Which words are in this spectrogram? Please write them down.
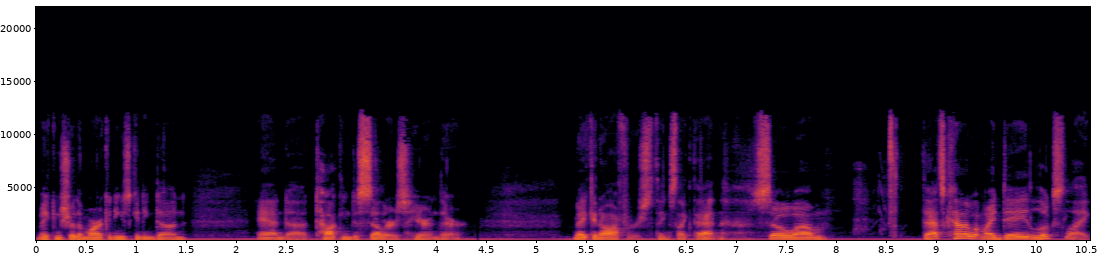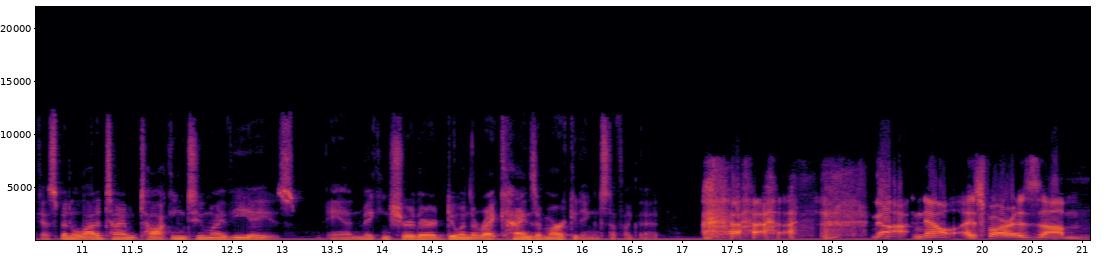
making sure the marketing is getting done and uh, talking to sellers here and there, making offers, things like that. So, um, that's kind of what my day looks like. I spend a lot of time talking to my VAs and making sure they're doing the right kinds of marketing and stuff like that. now, now, as far as um,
